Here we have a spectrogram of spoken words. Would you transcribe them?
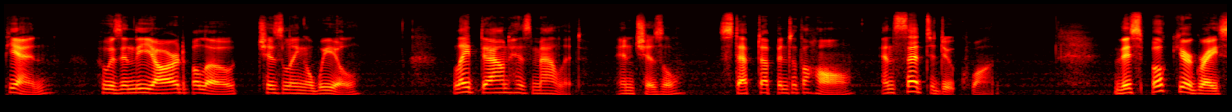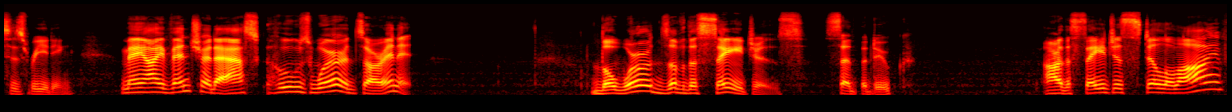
Pian, who was in the yard below chiseling a wheel, laid down his mallet and chisel, stepped up into the hall, and said to Duke Huan, This book your grace is reading, may I venture to ask whose words are in it? The words of the sages, said the Duke. Are the sages still alive?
